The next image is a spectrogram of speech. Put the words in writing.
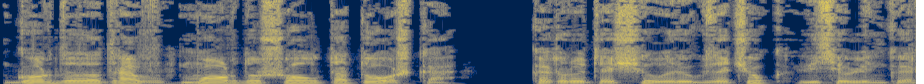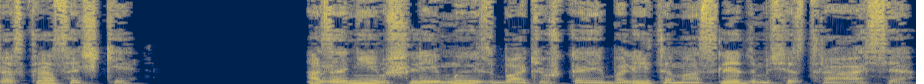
гордо задрав морду, шел Татошка, который тащил рюкзачок веселенькой раскрасочки, а за ним шли мы с батюшкой и болитом, а следом сестра Ася.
